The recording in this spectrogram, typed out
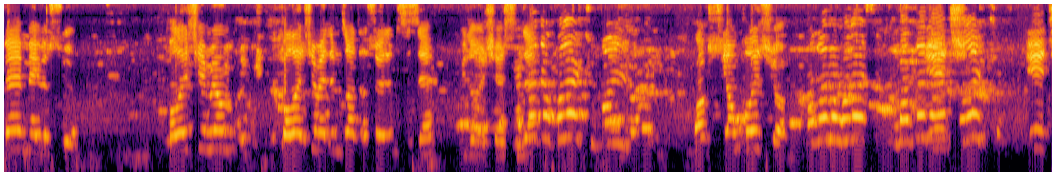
ve meyve suyu. Kola içemiyorum. Kola içemediğimi zaten söyledim size video içerisinde. Bak Suyam kola içiyor. İç. İç.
